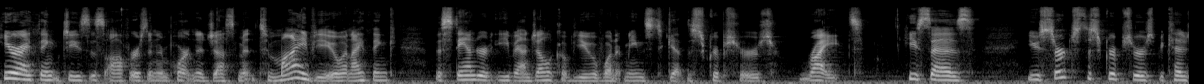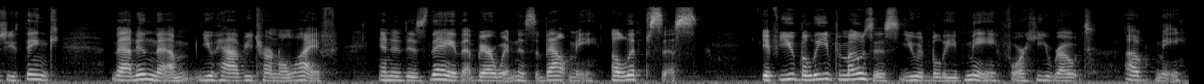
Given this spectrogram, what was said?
here, I think Jesus offers an important adjustment to my view, and I think the standard evangelical view of what it means to get the scriptures right. He says, You search the scriptures because you think that in them you have eternal life, and it is they that bear witness about me. Ellipsis. If you believed Moses, you would believe me, for he wrote of me.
